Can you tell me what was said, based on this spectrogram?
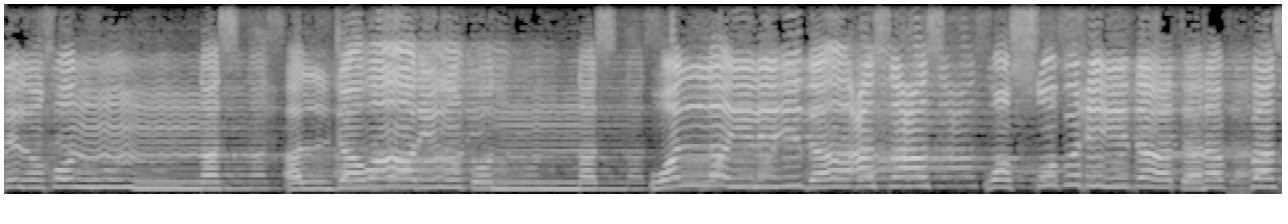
بالخنس الجوار الكنس والليل إذا عسعس والصبح إذا تنفس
